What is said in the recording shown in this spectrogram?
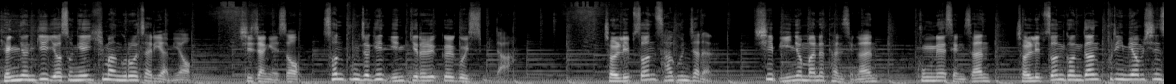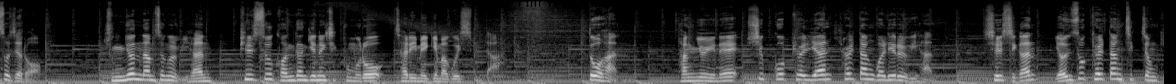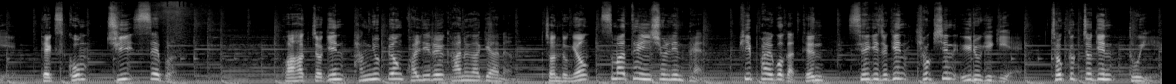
갱년기 여성의 희망으로 자리하며 시장에서 선풍적인 인기를 끌고 있습니다. 전립선 사군자는 12년 만에 탄생한 국내 생산 전립선 건강 프리미엄 신소재로 중년 남성을 위한 필수 건강기능식품으로 자리매김하고 있습니다. 또한 당뇨인의 쉽고 편리한 혈당 관리를 위한 실시간 연속 혈당 측정기 덱스콤 G7 과학적인 당뇨병 관리를 가능하게 하는 전동형 스마트 인슐린 펜 P8과 같은 세계적인 혁신 의료기기에 적극적인 도입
